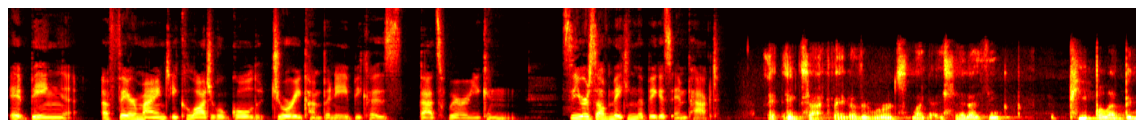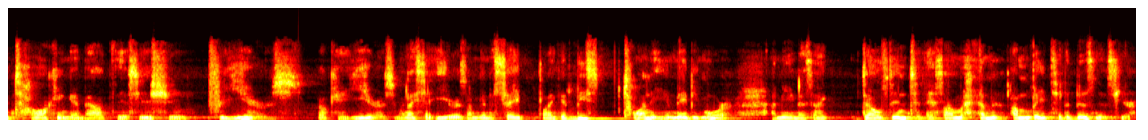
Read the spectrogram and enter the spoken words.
it being a Fairmined ecological gold jewelry company because that's where you can see yourself making the biggest impact. Exactly. In other words, like I said, I think people have been talking about this issue for years. Okay, years. When I say years, I'm going to say like at least 20 and maybe more. I mean, as I delved into this, I'm, I'm, I'm late to the business here.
